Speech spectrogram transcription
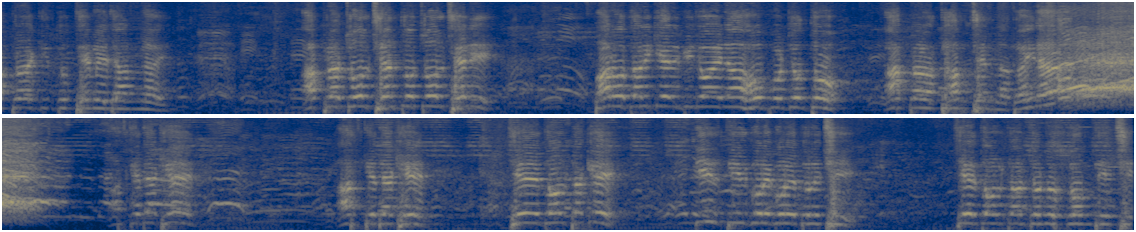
আপনারা কিন্তু থেমে যান নাই। আপনারা চলছেন তো চলছেনই। বারো তারিখের বিজয় না হোক পর্যন্ত আপনারা থামছেন না, তাই না? আজকে দেখেন আজকে দেখেন যে দলটাকে তিল তিল করে গড়ে তুলেছি, যে দলটার জন্য শ্রম দিয়েছি,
